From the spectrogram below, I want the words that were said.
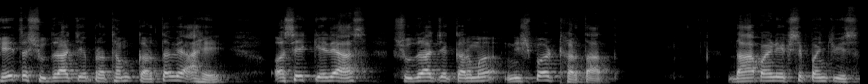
हेच शूद्राचे प्रथम कर्तव्य आहे असे केल्यास शूद्राचे कर्म निष्फळ ठरतात. दहा पॉईंट एकशे पंचवीस.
